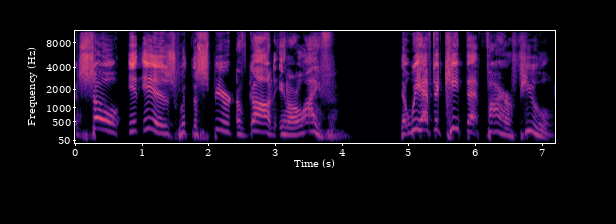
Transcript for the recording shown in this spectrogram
And so it is with the Spirit of God in our life that we have to keep that fire fueled.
